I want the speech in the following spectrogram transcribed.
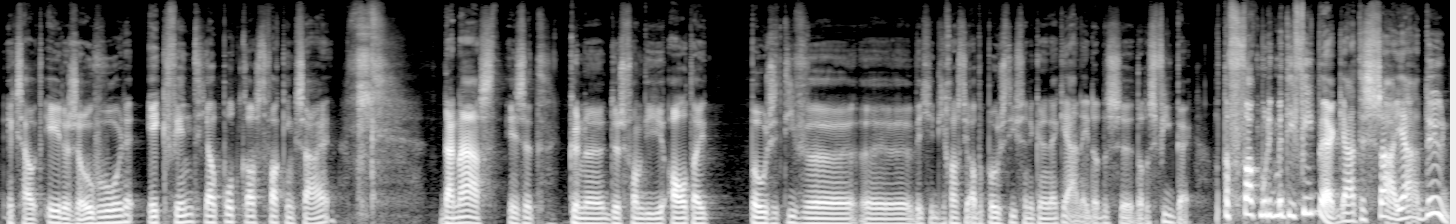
ik zou het eerder zo verwoorden. Ik vind jouw podcast fucking saai. Daarnaast is het kunnen dus van die altijd positieve, uh, weet je, die gasten die altijd positief zijn, die kunnen denken, ja, nee, dat is, uh, dat is feedback. Wat de fuck moet ik met die feedback? Ja, het is saai. Ja, dude,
